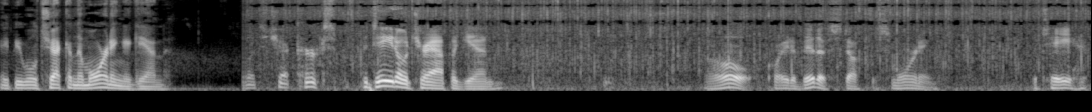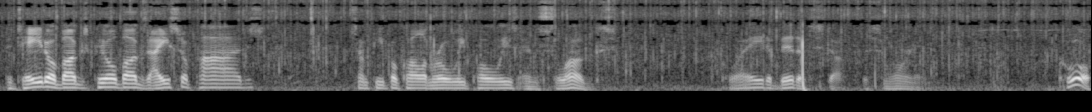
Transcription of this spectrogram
Maybe we'll check in the morning again. Let's check Kirk's potato trap again. Oh, quite a bit of stuff this morning. Potato, potato bugs, pill bugs, isopods. Some people call them roly-polies and slugs. Quite a bit of stuff this morning. Cool.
